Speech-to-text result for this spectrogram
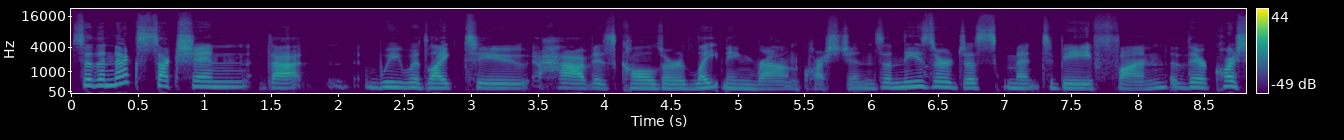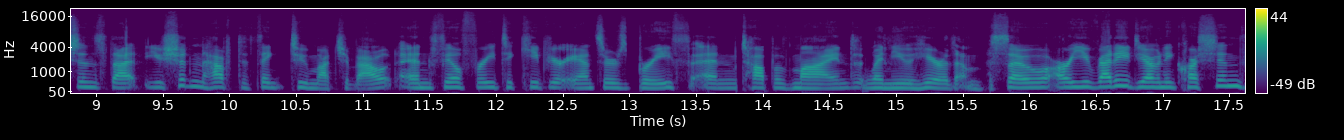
So, the next section that we would like to have is called our lightning round questions. And these are just meant to be fun. They're questions that you shouldn't have to think too much about. And feel free to keep your answers brief and top of mind when you hear them. So, are you ready? Do you have any questions?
